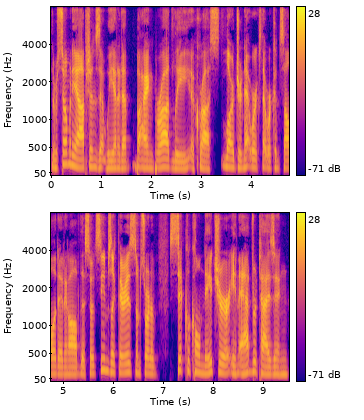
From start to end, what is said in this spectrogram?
there were so many options that we ended up buying broadly across larger networks that were consolidating all of this. So it seems like there is some sort of cyclical nature in advertising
